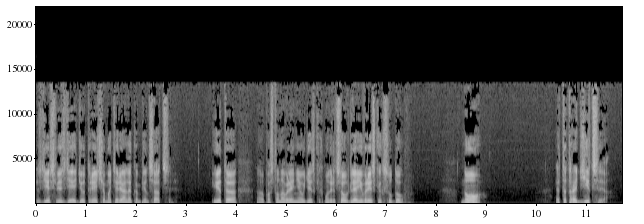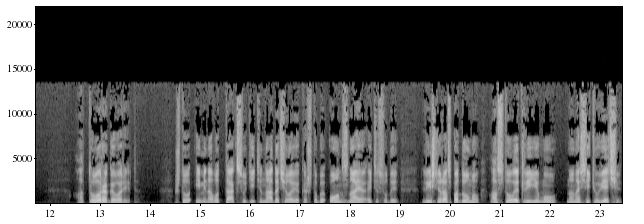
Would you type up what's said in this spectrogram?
здесь везде идет речь о материальной компенсации. И это э, постановление иудейских мудрецов для еврейских судов. Но это традиция. А Тора говорит, что именно вот так судить и надо человека, чтобы он, зная эти суды, лишний раз подумал, а стоит ли ему наносить увечья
